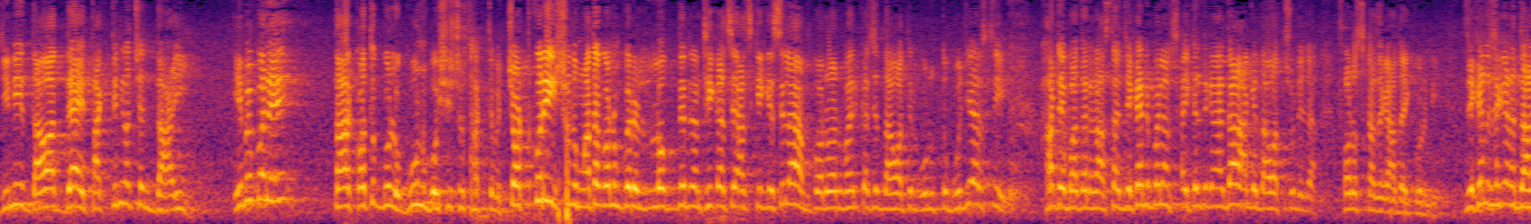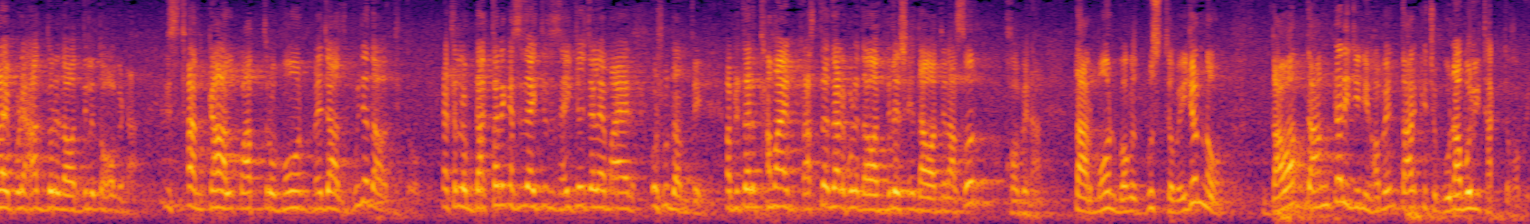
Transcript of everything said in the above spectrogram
যিনি দাওয়াত দেয় তাকে তিনি হচ্ছেন দায়ী। এ ব্যাপারে তার কতগুলো গুণ বৈশিষ্ট্য থাকতে হবে। চট করেই শুধু মাথা গরম করে লোকদের না, ঠিক আছে আজকে গেছিলাম পরোয়ার ভাইয়ের কাছে দাওয়াতের গুরুত্ব বুঝে আসছি। হাটে বাজারের রাস্তা যেখানে পেলাম সাইকেল থেকে দাঁড়া আগে দাওয়াত চলে যা ফরজ কাজে আদায় করবি যেখানে সেখানে দাঁড়ায় পড়ে হাত ধরে দাওয়াত দিলে তো হবে না। স্থান কাল পাত্র মন মেজাজ বুঝে দাওয়াত দিত একটা লোক ডাক্তারের কাছে যাইতে সাইকেল চালায় মায়ের ওষুধ আনতে। আপনি তার থামায় রাস্তায় দাঁড়িয়ে পড়ে দাওয়াত দিলে সেই দাওয়াতের আসর হবে না। তার মন বগত বুঝতে হবে। এই জন্য দাওয়াত দানকারী যিনি হবেন তার কিছু গুণাবলী থাকতে হবে।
